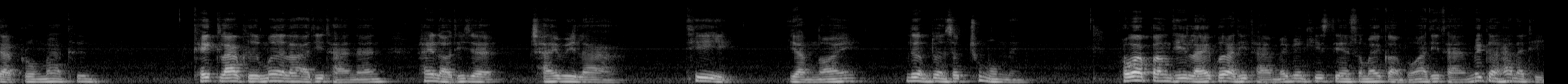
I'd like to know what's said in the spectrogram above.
จักพระองค์มากขึ้น เคล็ดลับคือเมื่อเราอธิษฐานนั้น ให้เราที่จะใช้เวลาที่อย่างน้อยเริ่มต้นสักชั่วโมงหนึ่ง เพราะว่าบางทีหลายคนอธิษฐานไม่เป็นคริสเตียนสมัยก่อนผมอธิษฐานไม่เกินห้านาที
